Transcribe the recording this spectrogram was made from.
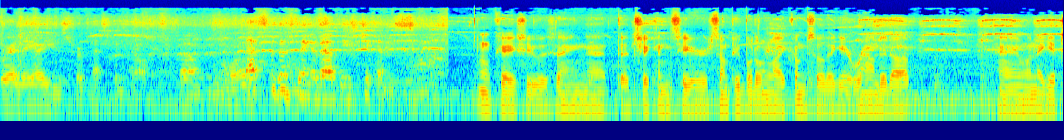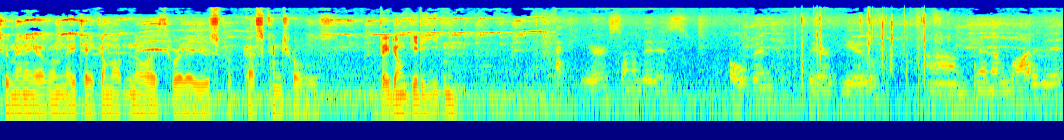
Where they are used for pest control. So oh, that's the good thing about these chickens. Okay, she was saying that the chickens here, some people don't like them, so they get rounded up. And when they get too many of them, they take them up north where they're used for pest controls. They don't get eaten. Back here, some of it is open, clear view. Um, then a lot of it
